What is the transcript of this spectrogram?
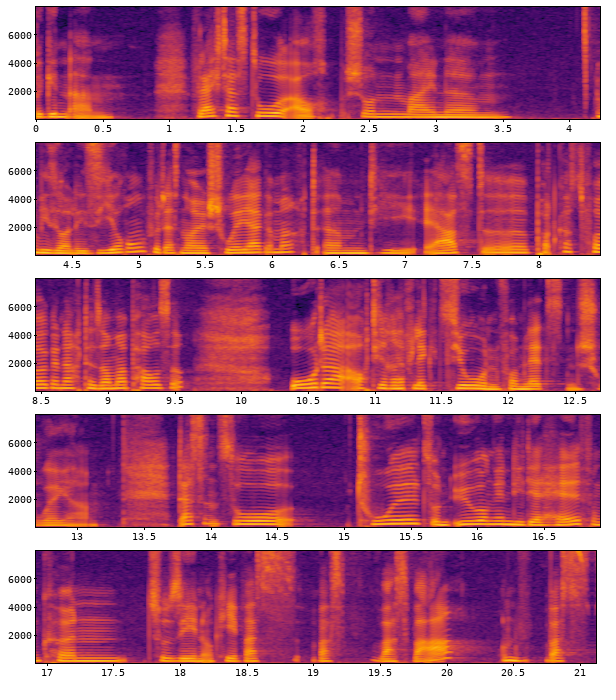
Beginn an. Vielleicht hast du auch schon meine Visualisierung für das neue Schuljahr gemacht, ähm, die erste Podcast-Folge nach der Sommerpause oder auch die Reflexion vom letzten Schuljahr. Das sind so Tools und Übungen, die dir helfen können zu sehen, okay, was, was, was war und was,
